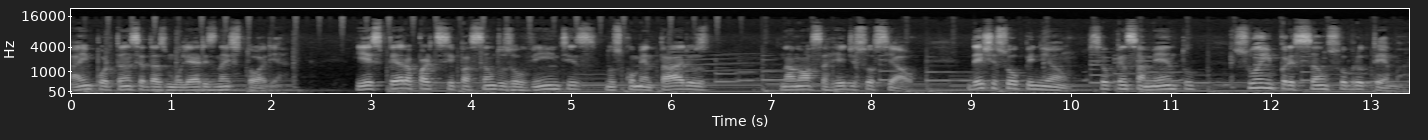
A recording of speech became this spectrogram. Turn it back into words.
a importância das mulheres na história, e espero a participação dos ouvintes nos comentários na nossa rede social. Deixe sua opinião, seu pensamento, sua impressão sobre o tema.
